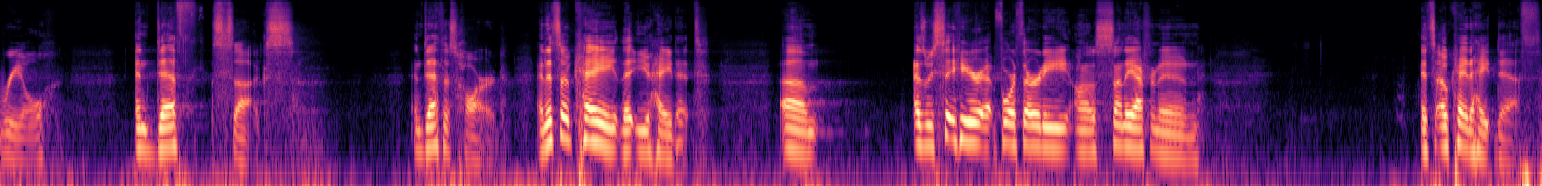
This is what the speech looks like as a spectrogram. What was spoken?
real, and death sucks, and death is hard, and it's okay that you hate it. Um, as we sit here at 4:30 on a Sunday afternoon, it's okay to hate death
